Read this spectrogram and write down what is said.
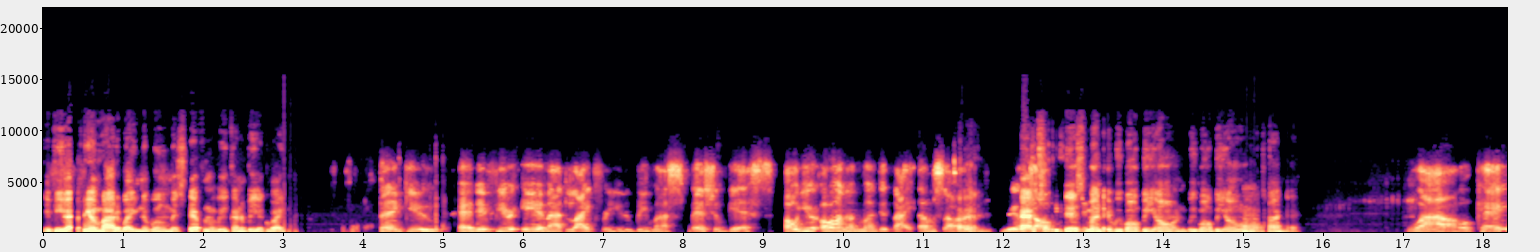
If you have him moderating the room, it's definitely gonna be a great one. Thank you. And if you're in, I'd like for you to be my special guest. Oh, you're on on Monday night. I'm sorry. And Real talk. actually, this Monday we won't be on. We won't be on. Monday. Wow. Okay.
